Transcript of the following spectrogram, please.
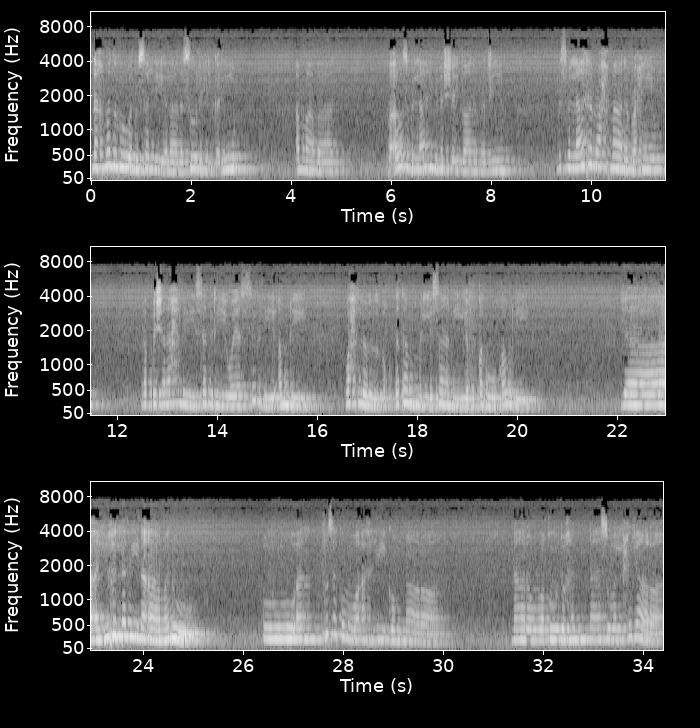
نحمده ونصلي على رسوله الكريم. أما بعد، فأعوذ بالله من الشيطان الرجيم. بسم الله الرحمن الرحيم. رب شرح لي صدري ويسر لي أمري. واحلل عقدة من لساني يفقه قولي. يا أيها الذين آمنوا قوا أنفسكم وأهليكم نارا. نارا وقودها الناس والحجارة.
